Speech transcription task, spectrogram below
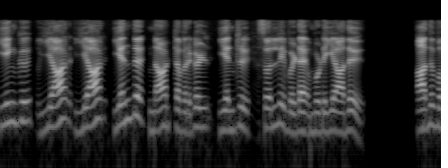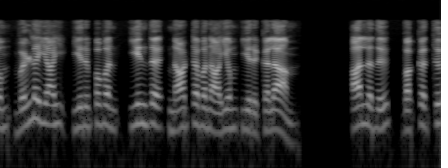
இங்கு யார் யார் எந்த நாட்டவர்கள் என்று சொல்லிவிட முடியாது. அதுவும் வெள்ளையாய் இருப்பவன் இந்த நாட்டவனாயும் இருக்கலாம். அல்லது பக்கத்து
